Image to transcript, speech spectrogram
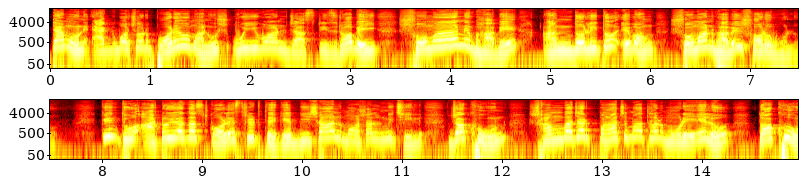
তেমন এক বছর পরেও মানুষ উই ওয়ান্ট জাস্টিস রবেই সমানভাবে আন্দোলিত এবং সমানভাবেই সরব হলো। কিন্তু আটই আগস্ট কলেজ স্ট্রিট থেকে বিশাল মশাল মিছিল যখন শ্যামবাজার পাঁচ মাথার মোড়ে এলো, তখন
